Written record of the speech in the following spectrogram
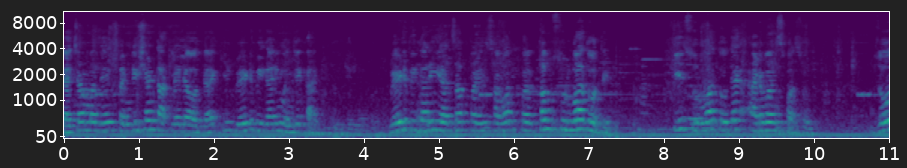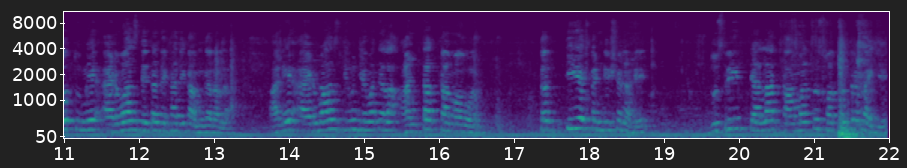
त्याच्यामध्ये कंडिशन टाकलेल्या होत्या की वेट बिगारी म्हणजे काय? वेट बिगारी याचा पहि- सर्वात प्रथम सुरुवात होते. ती सुरुवात होते ऍडव्हान्सपासून. जो तुम्ही ऍडव्हान्स देतात एखाद्या कामगाराला आणि ॲडव्हान्स देऊन जेव्हा त्याला आणतात कामावर तर ती एक कंडिशन आहे. दुसरी त्याला कामाचं स्वातंत्र्य पाहिजे.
